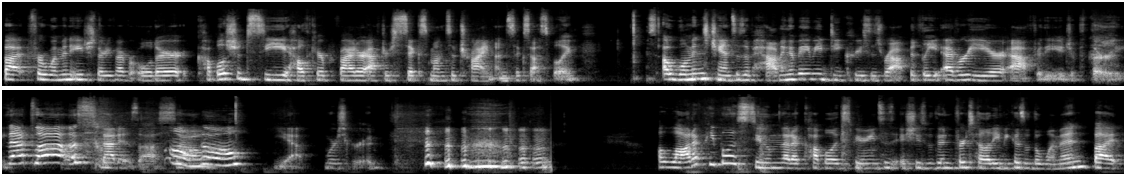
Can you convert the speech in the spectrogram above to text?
But for women aged 35 or older, couples should see a healthcare provider after six months of trying unsuccessfully a woman's chances of having a baby decreases rapidly every year after the age of 30. That's us. That is us. So, oh no. Yeah, we're screwed. a lot of people assume that a couple experiences issues with infertility because of the women, but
